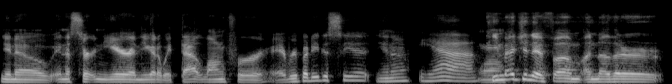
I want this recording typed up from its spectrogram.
you know, in a certain year and you gotta wait that long for everybody to see it, you know? Yeah. Wow. Can you imagine if um, another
